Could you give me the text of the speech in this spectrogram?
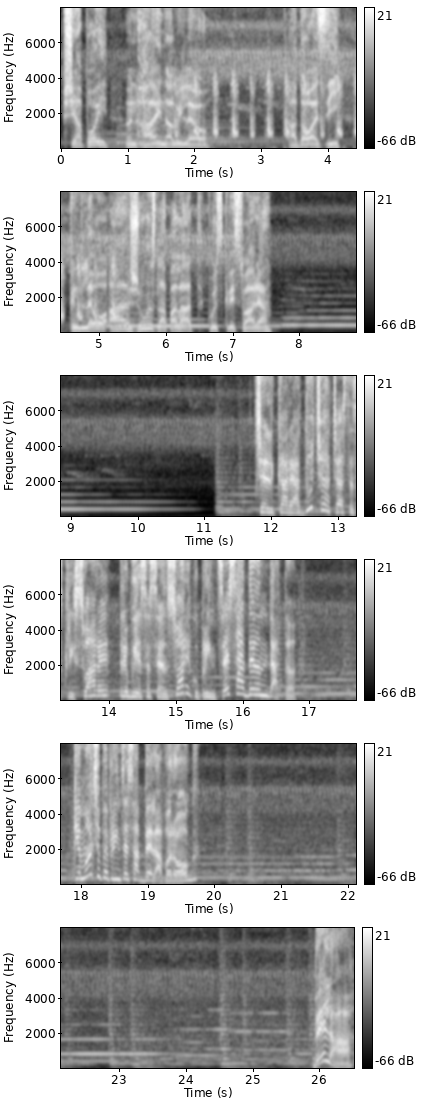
și apoi în haina lui Leo. A doua zi, când Leo a ajuns la palat cu scrisoarea, Cel care aduce această scrisoare trebuie să se însoare cu prințesa de îndată. Chemați-o pe prințesa Bela, vă rog! Bela,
